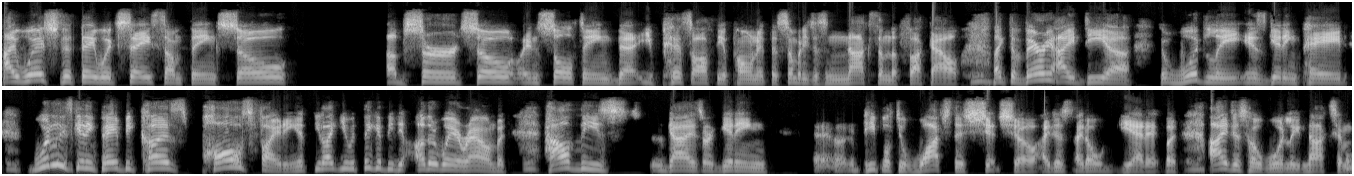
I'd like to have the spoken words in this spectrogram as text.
I wish that they would say something so absurd, so insulting that you piss off the opponent, that somebody just knocks them the fuck out. Like the very idea that Woodley is getting paid, Woodley's getting paid because Paul's fighting. It you like you would think it'd be the other way around, but how these guys are getting uh, people to watch this shit show. I just I don't get it. But I just hope Woodley knocks him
